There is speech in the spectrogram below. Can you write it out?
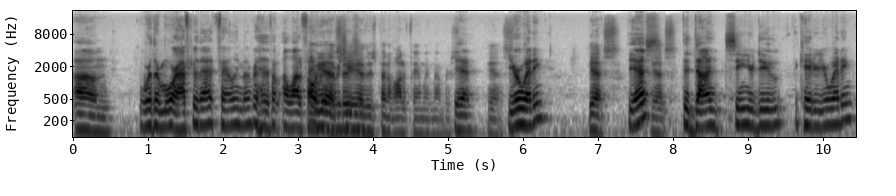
um, were there more after that? Family members? Have a lot of family Oh yeah, members? so yeah, there's been a lot of family members. yeah. Yes. Your wedding? yes. Yes. Yes. Did Don Senior do cater your wedding?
